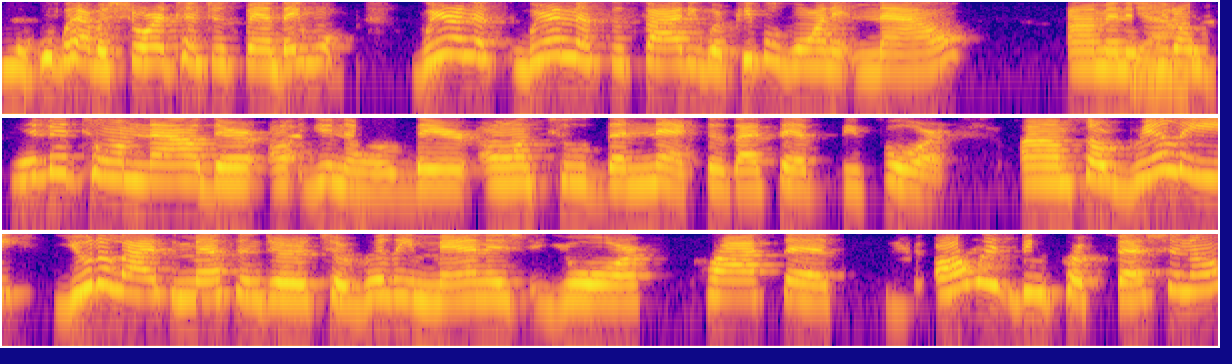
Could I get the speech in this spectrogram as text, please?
It, people have a short attention span. They want we're in a we're in a society where people want it now. Um, and if yeah. you don't give it to them now, they're uh, you know they're on to the next, as I said before. Um, so really utilize Messenger to really manage your process always be professional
